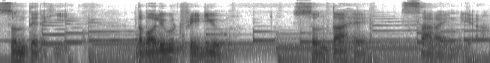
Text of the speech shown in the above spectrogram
सुनते रहिए। द बॉलीवुड रेडियो सुनता है सारा इंडिया।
